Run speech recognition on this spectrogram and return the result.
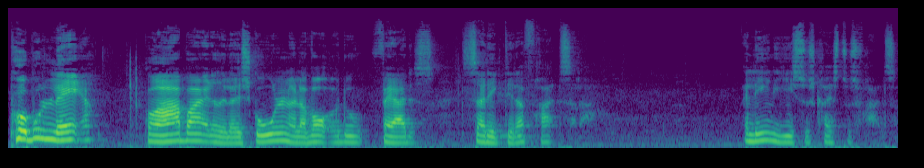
populære på arbejdet, eller i skolen, eller hvor du færdes, så er det ikke det, der frelser dig. Alene Jesus Kristus frelser.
